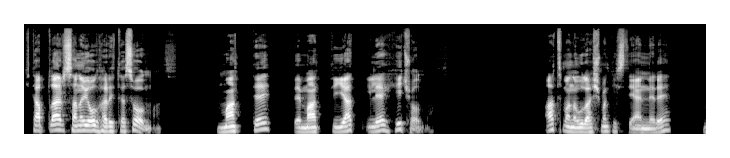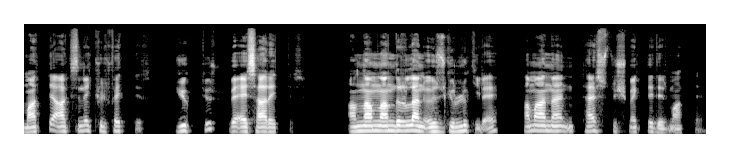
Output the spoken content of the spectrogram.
Kitaplar sana yol haritası olmaz. Madde ve maddiyat ile hiç olmaz. Atman'a ulaşmak isteyenlere madde aksine külfettir, yüktür ve esarettir. Anlamlandırılan özgürlük ile tamamen ters düşmektedir madde.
